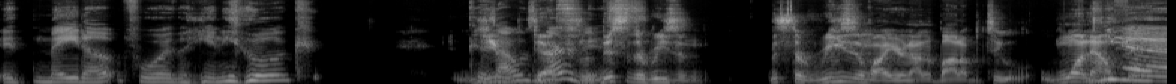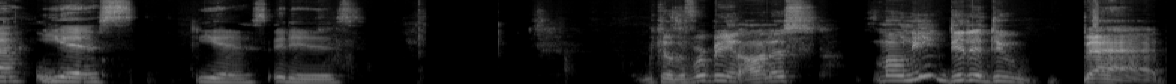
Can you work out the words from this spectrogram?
It made up for the henny look. you I was definitely this is the reason this is the reason why you're not a bottom two one outfit Yeah, Ooh. yes, yes, it is. because if we're being honest monique didn't do bad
